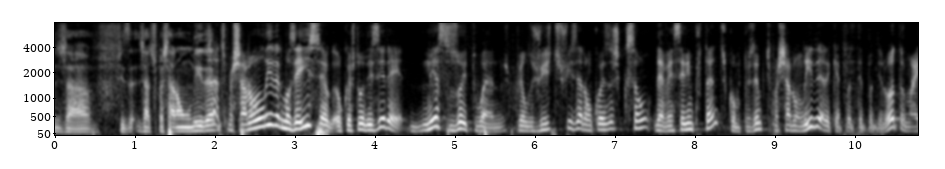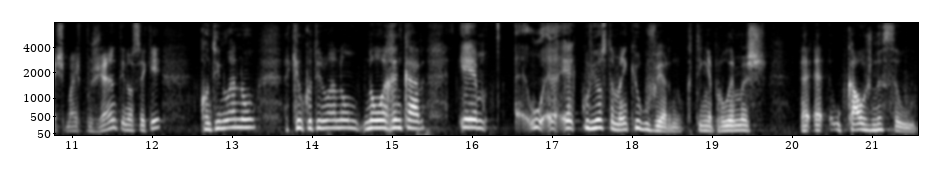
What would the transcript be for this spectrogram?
já, fiz- já despacharam um líder. Já despacharam um líder, mas é isso. É, o que eu estou a dizer é, nesses oito anos, pelos vistos, fizeram coisas que são, devem ser importantes, como, por exemplo, despachar um líder, que é para ter, para ter outro, mais, mais pujante e não sei o quê. Continua a não, aquilo continua a não, não arrancar. É, o- é curioso também que o governo, que tinha problemas, o caos na saúde,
